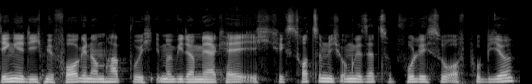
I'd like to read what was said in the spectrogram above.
Dinge, die ich mir vorgenommen habe, wo ich immer wieder merke, hey, ich krieg's trotzdem nicht umgesetzt, obwohl ich so oft probiere.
